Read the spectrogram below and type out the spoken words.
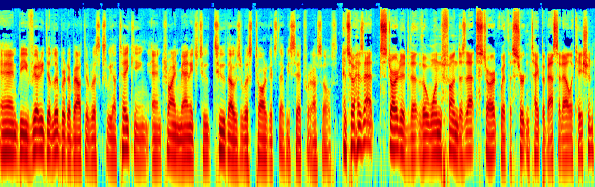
and be very deliberate about the risks we are taking and try and manage to to those risk targets that we set for ourselves. And so has that started the the one fund does that start with a certain type of asset allocation?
